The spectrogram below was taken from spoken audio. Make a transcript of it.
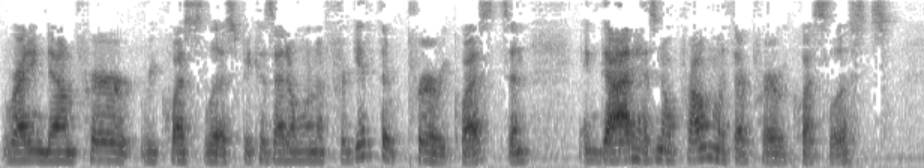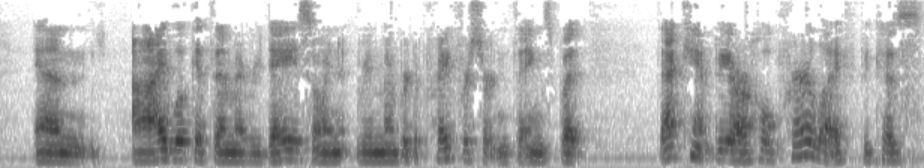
writing down prayer request lists because I don't want to forget the prayer requests, and and God has no problem with our prayer request lists, and I look at them every day so I remember to pray for certain things, but that can't be our whole prayer life because.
